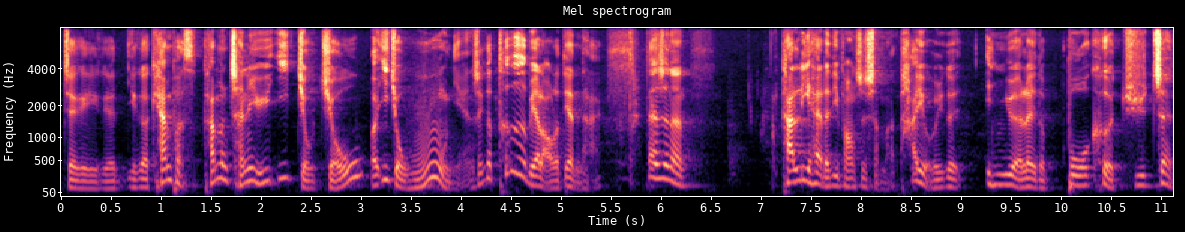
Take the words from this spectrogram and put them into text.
这个一个一个 campus，他们成立于一九九呃一九五五年，是一个特别老的电台。但是呢，它厉害的地方是什么？它有一个音乐类的播客矩阵，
